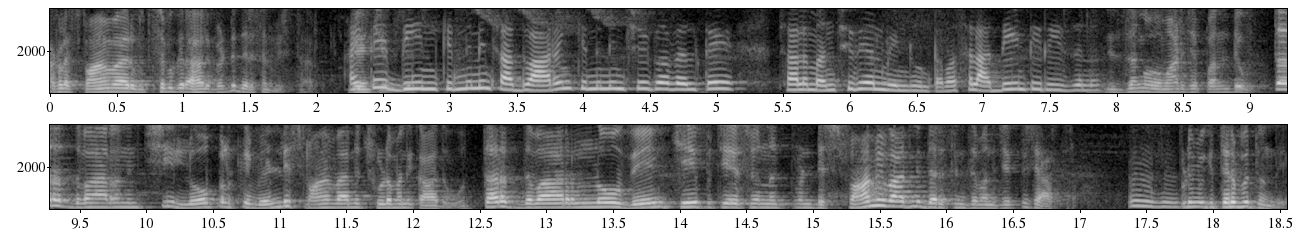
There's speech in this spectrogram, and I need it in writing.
అక్కడ స్వామివారి ఉత్సవ విగ్రహాలు పెట్టి దర్శనమిస్తారు. అయితే దీని కింద నుంచి ఆ ద్వారం కింద నుంచిగా వెళ్తే చాలా మంచిది అని వింటుంటాం అసలు అదేంటి రీజన్ నిజంగా ఒక మాట చెప్పాలంటే ఉత్తర ద్వారం నుంచి లోపలికి వెళ్ళి స్వామివారిని చూడమని కాదు. ఉత్తర ద్వారంలో వేంచేపు చేసి ఉన్నటువంటి స్వామివారిని దర్శించమని చెప్పి శాస్త్రం. ఇప్పుడు మీకు తిరుపుతుంది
